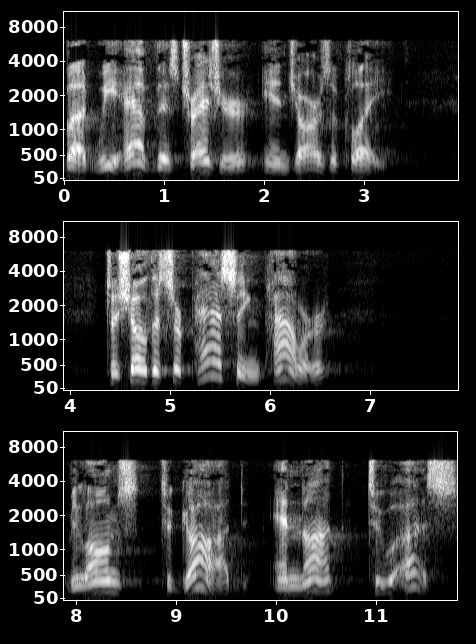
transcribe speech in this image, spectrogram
but we have this treasure in jars of clay to show the surpassing power belongs to God and not to us.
